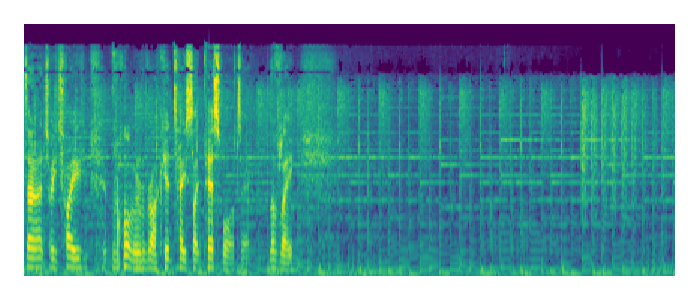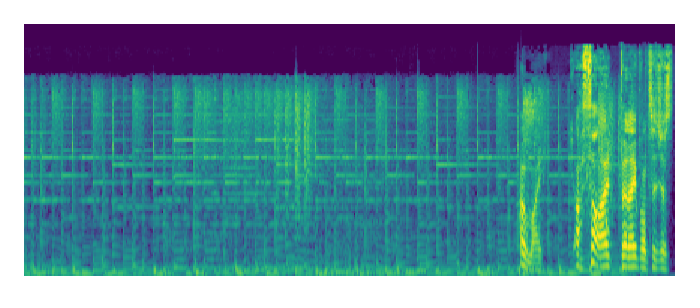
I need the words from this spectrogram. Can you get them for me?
Don't actually try Rolling Rock, it tastes like piss water. Lovely. Oh my. I thought I'd been able to just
